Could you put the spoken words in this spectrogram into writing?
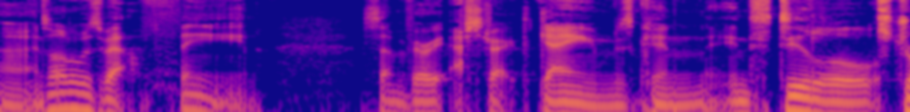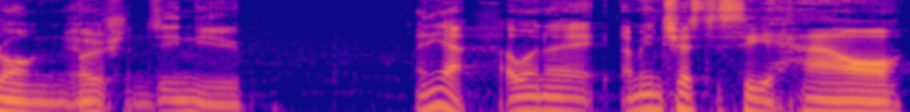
Uh, it's not always about theme some very abstract games can instill strong emotions in you. And yeah, I want to. I'm interested to see how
